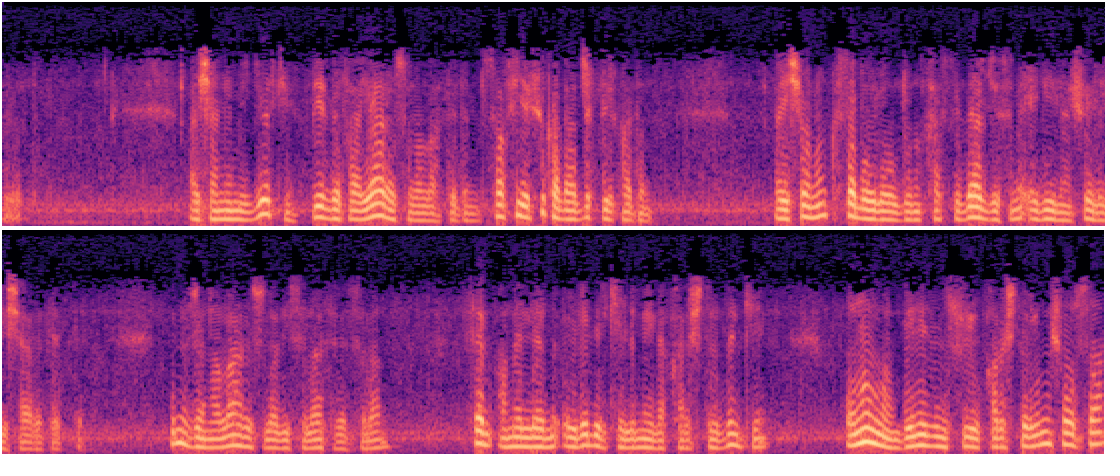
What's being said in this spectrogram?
buyurdu. Ayşe annemiz diyor ki bir defa ya Resulallah dedim Safiye şu kadarcık bir kadın Ayşe onun kısa boylu olduğunu kastedercesine eliyle şöyle işaret etti. Bunun üzerine Allah Resulü Aleyhisselatü Vesselam sen amellerini öyle bir kelimeyle karıştırdın ki onunla denizin suyu karıştırılmış olsa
